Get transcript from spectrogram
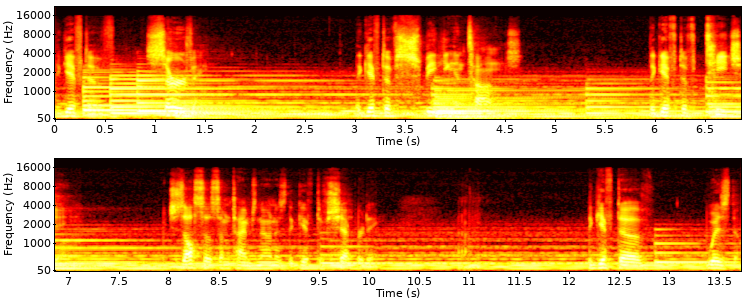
the gift of serving, the gift of speaking in tongues, the gift of teaching which is also sometimes known as the gift of shepherding, um, the gift of wisdom.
